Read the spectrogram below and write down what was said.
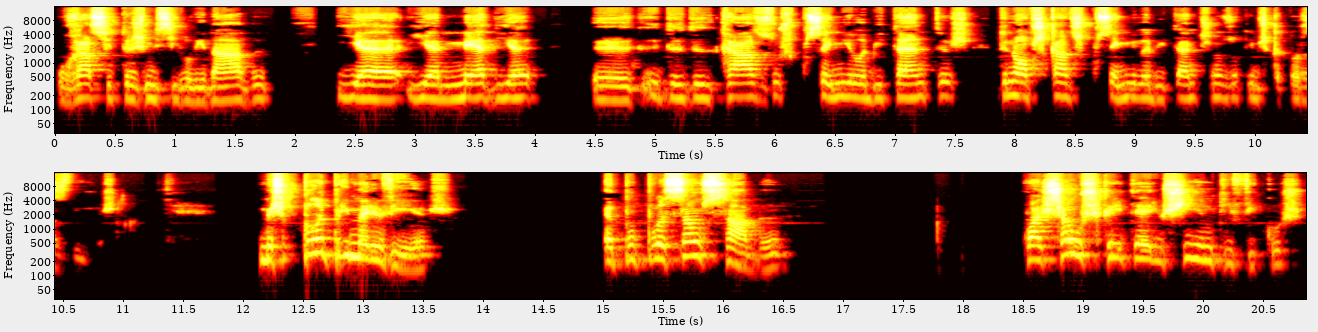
o rácio de transmissibilidade, e a, e a média eh, de, de, casos por 100 mil habitantes, de novos casos por 100 mil habitantes nos últimos 14 dias. Mas pela primeira vez, a população sabe quais são os critérios científicos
